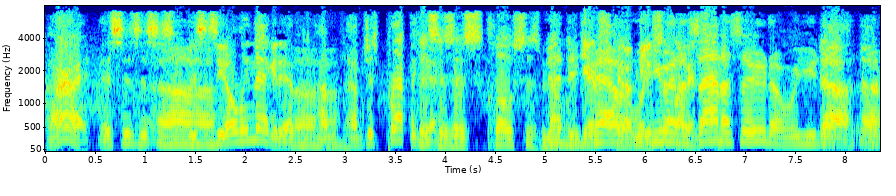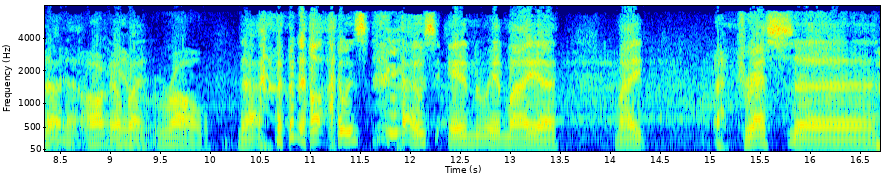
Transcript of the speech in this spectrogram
All right, this is this is this Uh-huh. is the only negative. Uh-huh. I'm I'm just prepping This you. is as close as Now, Milton did you gets to a have? Were you in a Santa instrument. suit, or were you No, just no, no, uh, no. uh, Nobody- in raw? No, no, I was I was in in my uh, my dress. Uh,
